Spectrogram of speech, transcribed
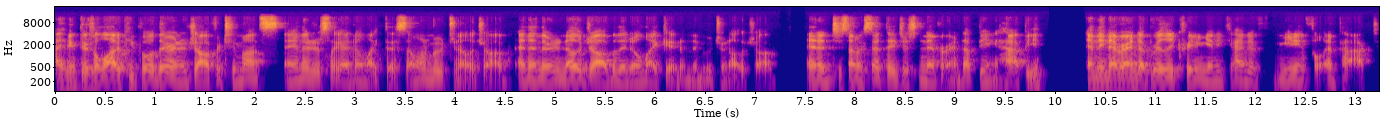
I think there's a lot of people they're in a job for two months and they're just like, I don't like this. I want to move to another job. And then they're in another job and they don't like it and they move to another job and to some extent they just never end up being happy and they never end up really creating any kind of meaningful impact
